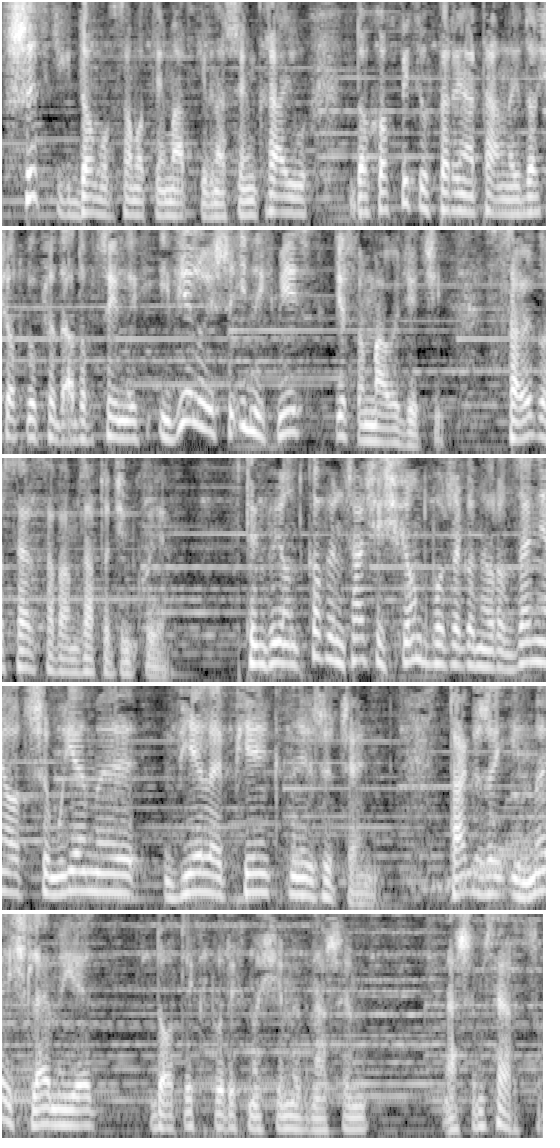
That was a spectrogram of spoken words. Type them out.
wszystkich domów samotnej matki w naszym kraju, do hospicjów perinatalnych, do ośrodków przedadopcyjnych i wielu jeszcze innych miejsc, gdzie są małe dzieci. Z całego serca Wam za to dziękuję. W tym wyjątkowym czasie świąt Bożego Narodzenia otrzymujemy wiele pięknych życzeń. Także i my ślemy je do tych, których nosimy w naszym, naszym sercu.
